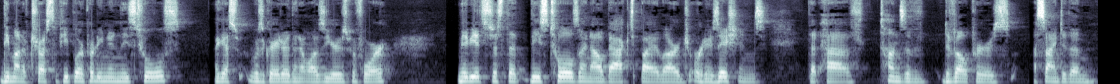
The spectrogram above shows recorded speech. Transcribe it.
the amount of trust that people are putting in these tools, I guess, was greater than it was years before. Maybe it's just that these tools are now backed by large organizations that have tons of developers assigned to them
